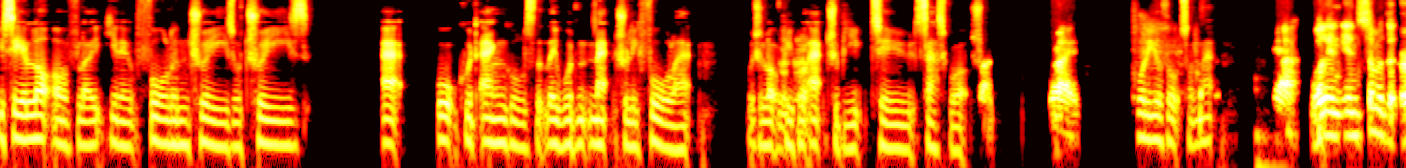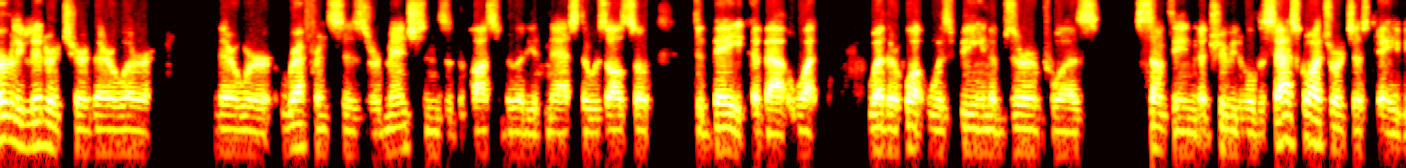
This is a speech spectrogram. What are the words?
you see a lot of like you know fallen trees or trees at awkward angles that they wouldn't naturally fall at which a lot of people mm-hmm. attribute to sasquatch. Right. What are your thoughts on that? Yeah. Well in, in some of the early literature there were there were references or mentions of the possibility of nests. There was also debate about what whether what was being observed was something attributable to Sasquatch or just a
